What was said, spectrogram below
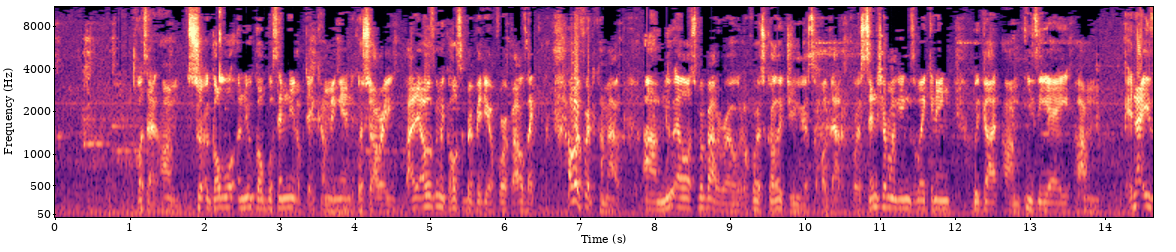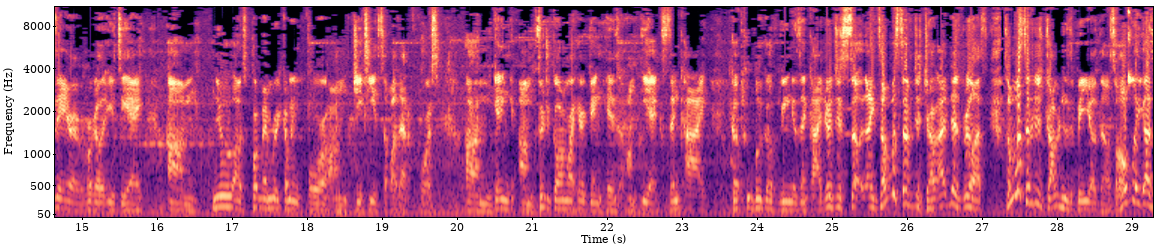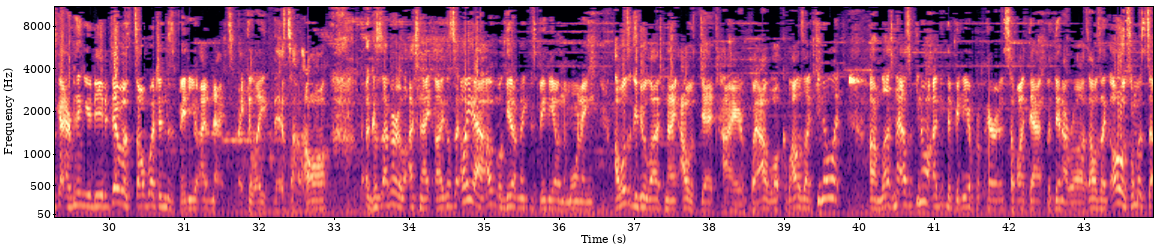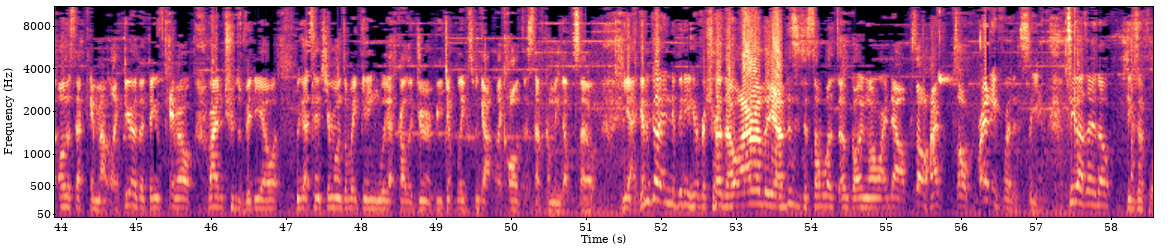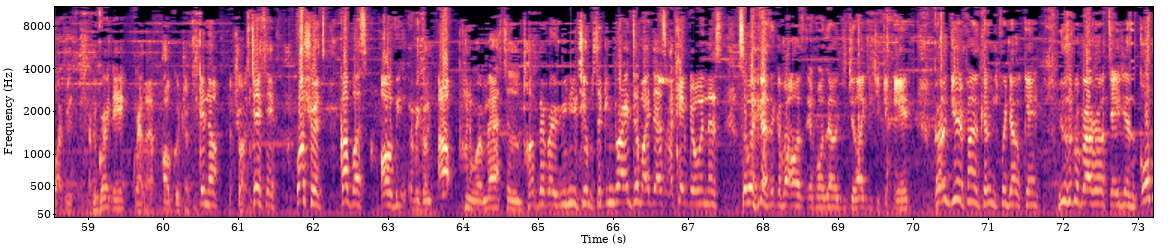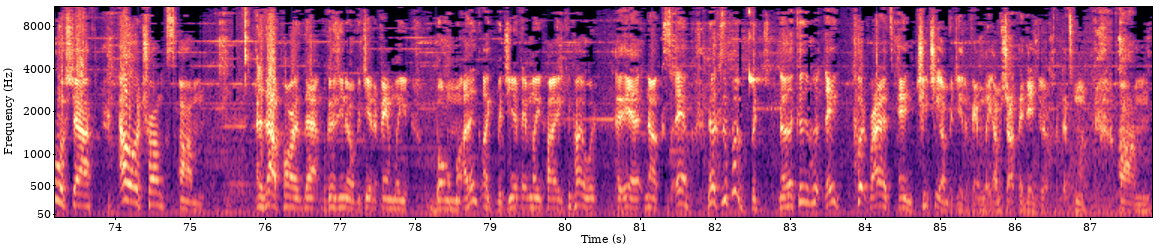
what's that? Um, a global, a new global sending update coming in. Because sorry, I, I, was gonna make a whole separate video for it, but I was like, I'll wait for it to come out. Um, new LL Super Battle Road, of course, Garlic Jr. stuff like that. Of course, Sin King's Awakening. We got um EZA. Um, not EZA but regular EZA. Um, new uh, support memory coming for um, GT and stuff like that, of course. Um, getting um, Future right here, getting his um, EX Zenkai, Goku, Blue Goku getting his Zenkai. They're just so, like, some of the stuff just dropped. I just realized some of the stuff just dropped in this video, though. So hopefully you guys got everything you needed. There was so much in this video. I did not speculate this at all. Because I remember last night, like, I was like, oh yeah, I will get up and make this video in the morning. I wasn't gonna do it last night. I was dead tired, but I woke up. I was like, you know what? Um, last night I was like, you know what? I get the video prepared and stuff like that. But then I realized I was like, oh, so much other stuff came out. Like three other things came out right into the video. We got Senshimon's Awakening. We got Garlic Jr. V-Jump Leaks. We got like all this stuff coming up. So yeah, gonna go in the video here for sure. Though I really, yeah, this is just so much stuff going on right now. So I'm so hyped, so ready for this. So yeah, see you guys later though. Thanks so for watching. Have a great day. Great life. All good jokes. Get now. Make sure stay safe. Wash your hands. God bless all of you. If you're going up, put wear mask to the toilet paper if you need to. I'm sticking right to my desk. I keep doing this. So what you guys think about all this info though? Did you like it? Did you get it? Garlic Jr fun coming for Dokkan. New Super Battle stages, Global Shaft, Aloe Trunks, um, is not part of that because you know Vegeta family, Bulma. I think like Vegeta family probably he probably would. Uh, yeah, no, because no, because they put no, because they put Raditz and Chi Chi on Vegeta family. I'm shocked they didn't do it for this one. Um,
